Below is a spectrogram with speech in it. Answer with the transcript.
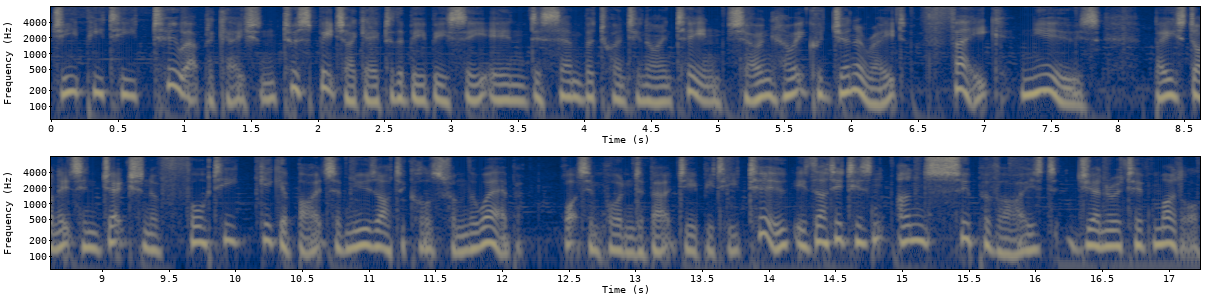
GPT 2 application to a speech I gave to the BBC in December 2019, showing how it could generate fake news based on its injection of 40 gigabytes of news articles from the web. What's important about GPT 2 is that it is an unsupervised generative model.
